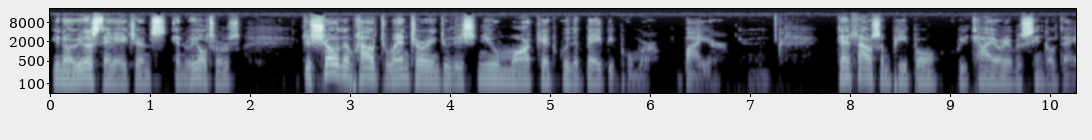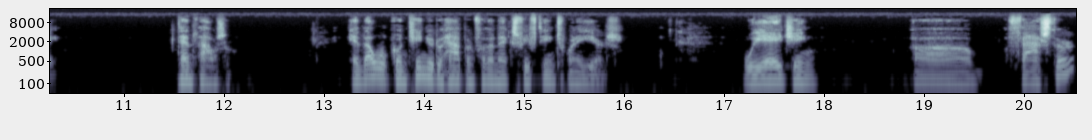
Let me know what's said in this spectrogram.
you know, real estate agents and realtors to show them how to enter into this new market with a baby boomer buyer. 10,000 people retire every single day. 10,000. And that will continue to happen for the next 15, 20 years. We're aging uh, faster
